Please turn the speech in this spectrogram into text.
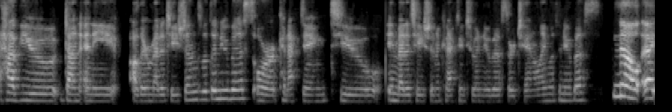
have you done any other meditations with Anubis or connecting to in meditation and connecting to Anubis or channeling with Anubis? No, uh,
